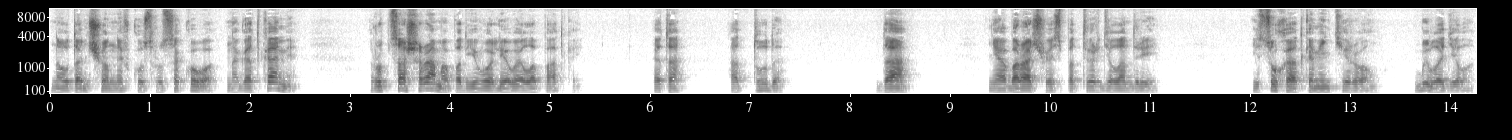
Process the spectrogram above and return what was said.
на утонченный вкус Русакова, ноготками, рубца шрама под его левой лопаткой. Это оттуда? Да, не оборачиваясь, подтвердил Андрей. И сухо откомментировал. Было дело.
